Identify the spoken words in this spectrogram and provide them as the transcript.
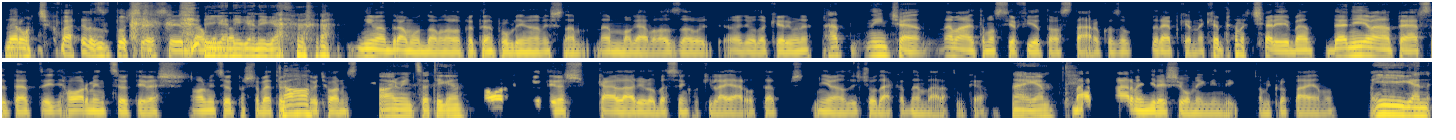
ne rontsuk már el az utolsó esélyt. igen, igen, igen. Nyilván Dramondal van alapvetően problémám, és nem, nem magával azzal, hogy, hogy oda kerülne. Hát nincsen, nem állítom azt, hogy a fiatal sztárok azok repkednek ebben a cserében, de nyilván persze, tehát egy 35 éves, 35 most a betöltött, vagy 30. 35, igen. 35 éves Kyle Lowry-ról beszélünk, aki lejáró, tehát nyilván az is csodákat nem váratunk el. Na igen. Bár bármennyire is jó még mindig, amikor a pályán van. Igen,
